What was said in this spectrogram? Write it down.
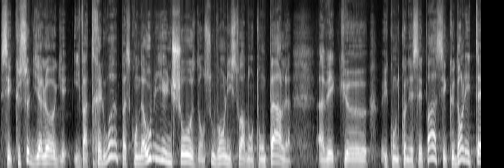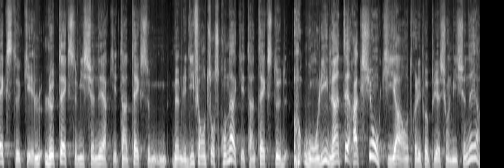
c'est que ce dialogue, il va très loin parce qu'on a oublié une chose dans souvent l'histoire dont on parle avec, euh, et qu'on ne connaissait pas, c'est que dans les textes, qui est le texte missionnaire, qui est un texte, même les différentes sources qu'on a, qui est un texte où on lit l'interaction qu'il y a entre les populations et les missionnaires,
